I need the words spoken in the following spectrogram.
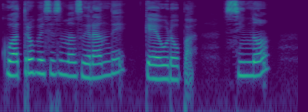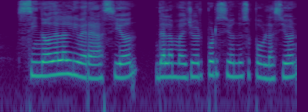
cuatro veces más grande que Europa, sino, sino de la liberación de la mayor porción de su población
